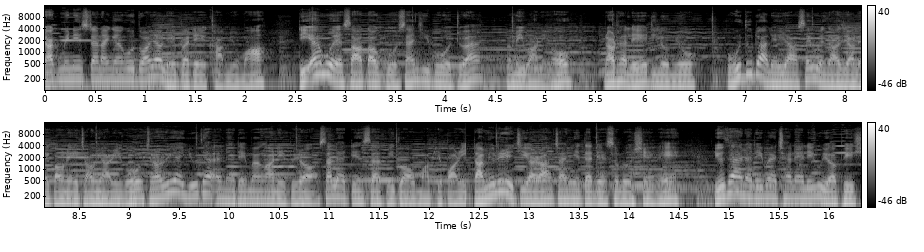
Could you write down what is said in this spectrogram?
တာကမင်နစ္စတန်နိုင်ငံကိုသွားရောက်လည်ပတ်တဲ့အခါမျိုးမှာ ဒီအမ်ဝယ်အစားအသောက်ကိုစမ်းကြည့်ဖို့အတွက်မမေ့ပါနဲ့အောင်။နောက်ထပ်လည်းဒီလိုမျိုးဘဝတုဒလည်းရစိတ်ဝင်စားစရာလည်းကောင်းတဲ့အကြောင်းအရာတွေကိုကျွန်တော်တို့ရဲ့ YouTube Entertainment ကနေပြီးတော့ဆက်လက်တင်ဆက်ပေးသွားအောင်မှာဖြစ်ပါတယ်။ဒါမျိုးလေးတွေကြည့်ရတာကြိုင်းနှစ်သက်တယ်ဆိုလို့ရှိရင်လည်း User Entertainment Channel လေးကိုရော page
